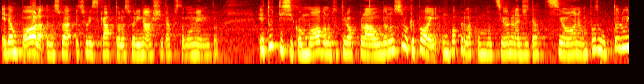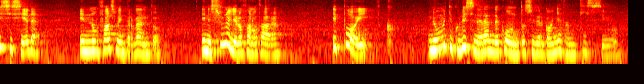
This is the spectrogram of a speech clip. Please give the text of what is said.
Ed è un po' la, la sua, il suo riscatto, la sua rinascita a questo momento. E tutti si commuovono, tutti lo applaudono, solo che poi, un po' per la commozione, l'agitazione, un po' tutto, lui si siede e non fa il suo intervento e nessuno glielo fa notare. E poi, nel momento in cui lui se ne rende conto, si vergogna tantissimo.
